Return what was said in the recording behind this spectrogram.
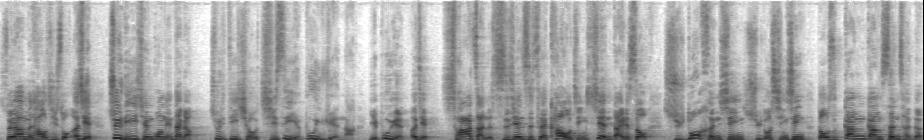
所以他们好奇说，而且距离一千光年代表距离地球其实也不远呐，也不远，而且发展的时间是在靠近现代的时候，许多恒星、许多行星都是刚刚生成的。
